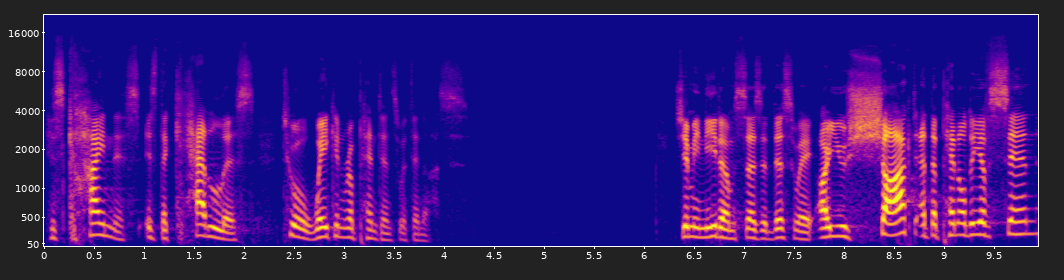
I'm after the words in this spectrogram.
His kindness is the catalyst to awaken repentance within us. Jimmy Needham says it this way Are you shocked at the penalty of sin?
